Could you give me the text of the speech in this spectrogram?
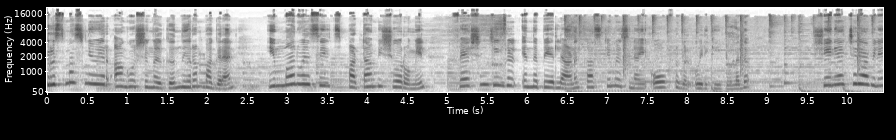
ക്രിസ്മസ് ന്യൂ ഇയർ ആഘോഷങ്ങൾക്ക് നിറം പകരാൻ ഇമ്മാനുവൽ സിൽക്സ് പട്ടാമ്പി ഷോറൂമിൽ ഫാഷൻ ജിങ്കിൾ എന്ന പേരിലാണ് കസ്റ്റമേഴ്സിനായി ഓഫറുകൾ ഒരുക്കിയിട്ടുള്ളത്. ശനിയാഴ്ച രാവിലെ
